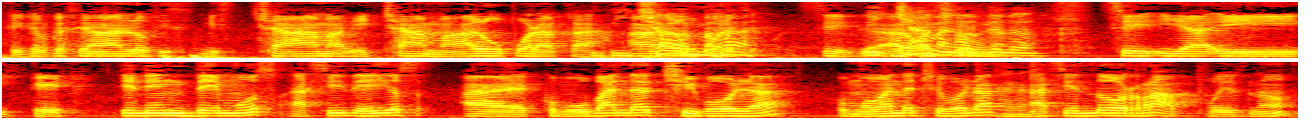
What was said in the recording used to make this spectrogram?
que creo que se llaman los Bichamas, Bichama, algo por acá. Bichama. algo por sí, Bichama, algo. Sí, y, que tienen demos así de ellos ah, como banda chivola, como banda chivola haciendo rap, pues, ¿no?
